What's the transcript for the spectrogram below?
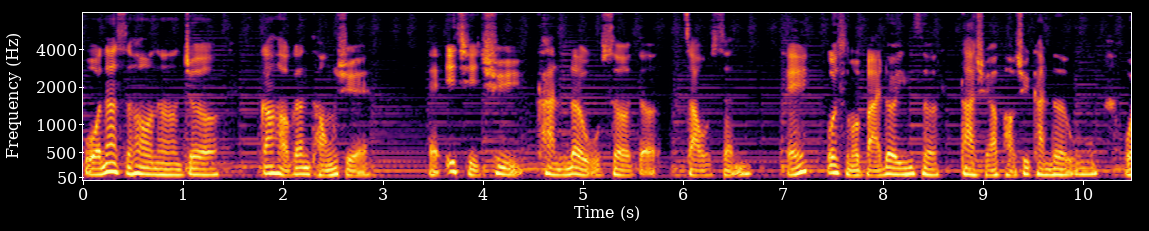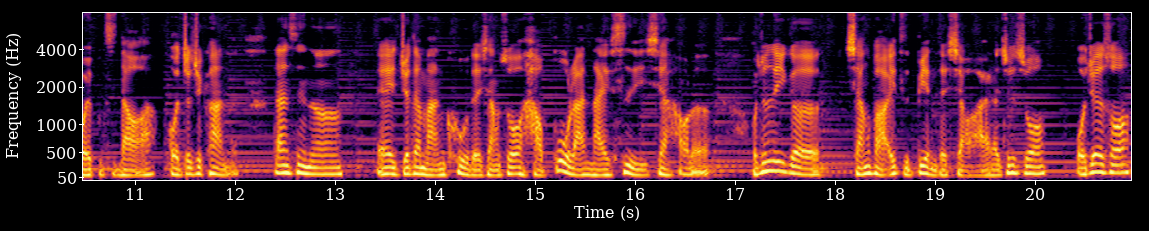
我那时候呢，就刚好跟同学诶、一起去看乐舞社的招生。诶、为什么白乐音社大学要跑去看乐舞？我也不知道啊，我就去看了。但是呢，诶、觉得蛮酷的，想说好，不然来试一下好了。我就是一个想法一直变的小孩了，就是说，我觉得说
